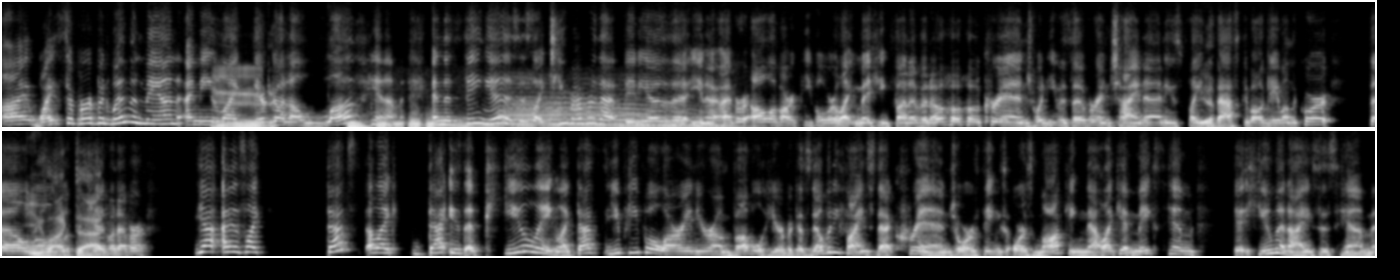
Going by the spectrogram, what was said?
I white suburban women, man. I mean, like they're gonna love him. And the thing is, is like, do you remember that video that you know, ever all of our people were like making fun of and oh ho ho cringe when he was over in China and he was playing Yeah. the basketball game on the court, fell, You rolled like with the kid, whatever. Yeah, I was like, that's like that is appealing. Like that's you people are in your own bubble here because nobody finds that cringe or things or is mocking that. Like it makes him it humanizes him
